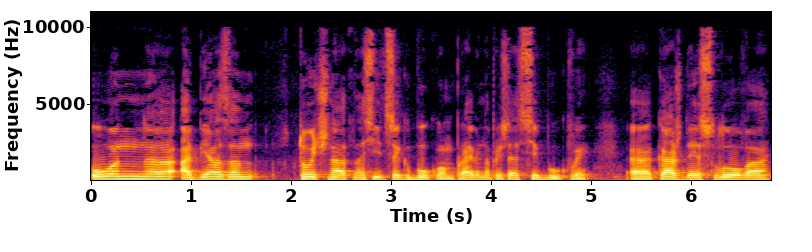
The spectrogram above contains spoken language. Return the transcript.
он обязан точно относиться к буквам, правильно прочитать все буквы. Каждое слово,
